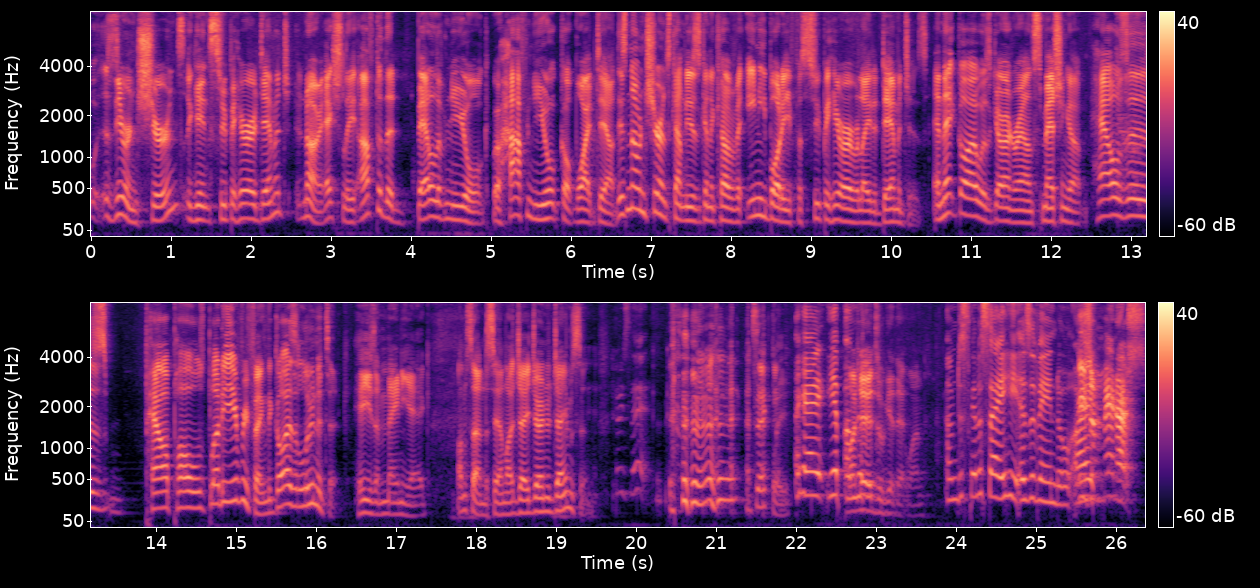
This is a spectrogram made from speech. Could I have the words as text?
Is there insurance against superhero damage? No, actually, after the Battle of New York, where half New York got wiped out, there's no insurance company that's going to cover anybody for superhero related damages. And that guy was going around smashing up houses, power poles, bloody everything. The guy's a lunatic. He's a maniac. I'm starting to sound like J. Jonah Jameson. Who's that? Exactly. Okay, yep. My I'm, ju- nerds will get that one. I'm just going to say he is a vandal. He's I- a menace!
